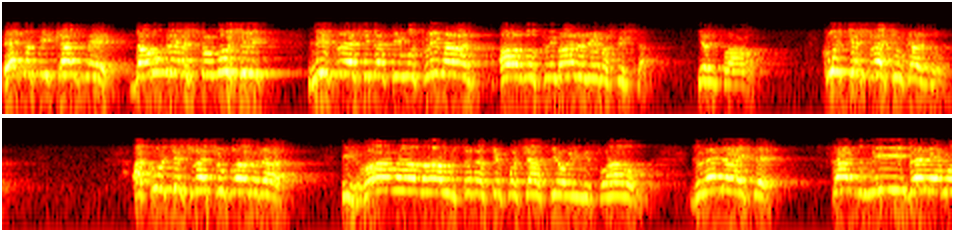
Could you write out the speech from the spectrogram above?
Eto ti kazne da umreš ko mušrik misleći da si musliman, a od muslimana nemaš ništa. Je li slava? Kućeš veću kaznu. A kućeš veću blagodat. I hvala Allahu što nas je počastio ovim islamom. Gledajte, sad mi beremo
